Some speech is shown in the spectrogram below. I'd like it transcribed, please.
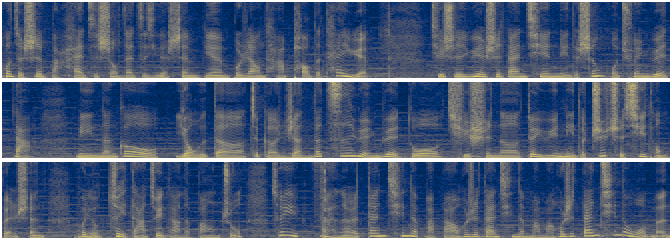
或者是把孩子守在自己的身边，不让他跑得太远。其实越是单亲，你的生活圈越大。你能够有的这个人的资源越多，其实呢，对于你的支持系统本身会有最大最大的帮助。所以，反而单亲的爸爸，或是单亲的妈妈，或是单亲的我们，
